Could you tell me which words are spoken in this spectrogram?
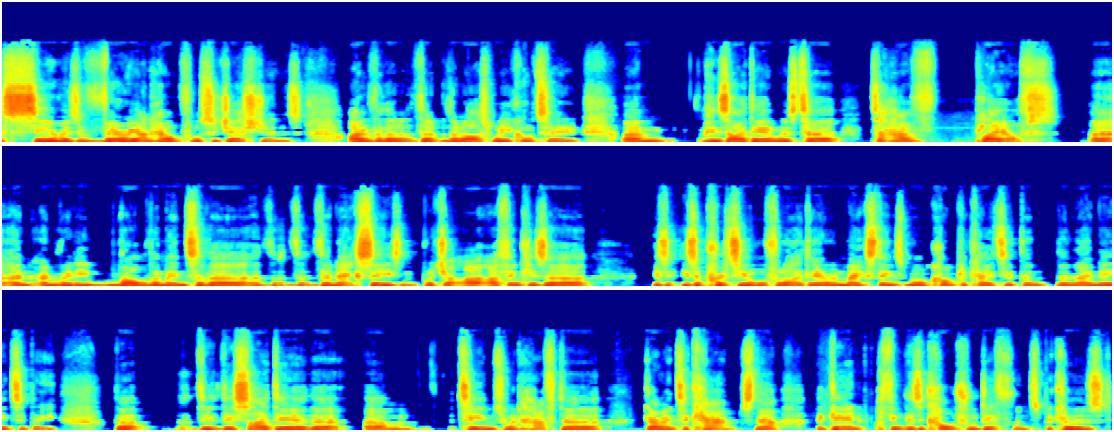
a series of very unhelpful suggestions over the, the, the last week or two. Um, his idea was to to have playoffs uh, and and really roll them into the the, the next season, which I, I, think is a is, is a pretty awful idea and makes things more complicated than than they need to be. But th- this idea that um, teams would have to go to camps. Now, again, I think there's a cultural difference because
